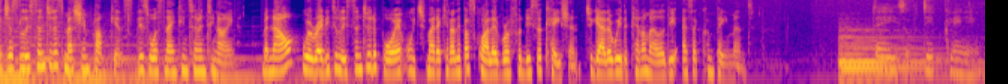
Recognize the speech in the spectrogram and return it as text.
We just listened to the Smashing Pumpkins. This was 1979. But now we're ready to listen to the poem which Maria Chiara de Pasquale wrote for this occasion, together with the piano melody as accompaniment. days of deep cleaning,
